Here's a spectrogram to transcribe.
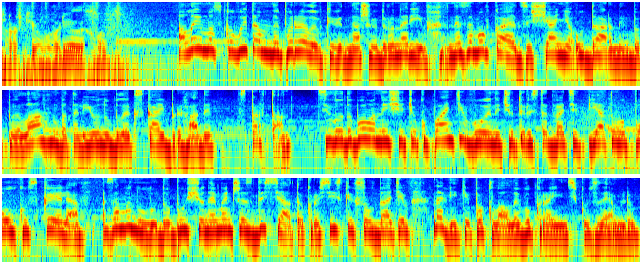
Трошки обгоріли хлопці. Але й московитам не переливки від наших дронарів. Не замовкає дзищання ударних БПЛА батальйону Black Sky бригади Спартан. Цілодобово нищать окупантів воїни 425-го полку Скеля. За минулу добу щонайменше з десяток російських солдатів навіки поклали в українську землю.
